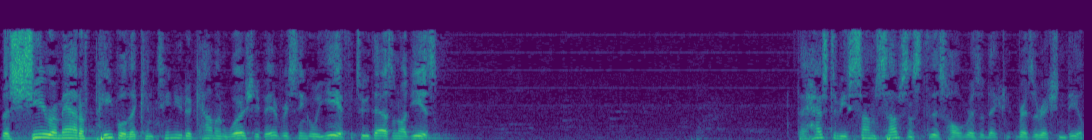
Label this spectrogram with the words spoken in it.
the sheer amount of people that continue to come and worship every single year for 2,000 odd years, there has to be some substance to this whole resurrection, resurrection deal.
